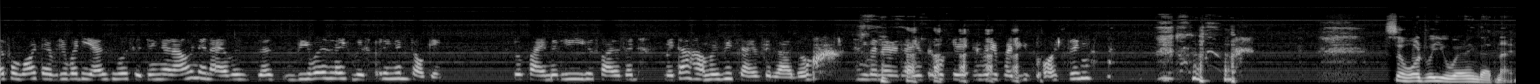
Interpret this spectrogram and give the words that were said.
I forgot everybody else who was sitting around, and I was just we were like whispering and talking. So finally, his father said, "Beta, हमें भी चाय पिला दो." And then I realized, okay, everybody's watching. So what were you wearing that night?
